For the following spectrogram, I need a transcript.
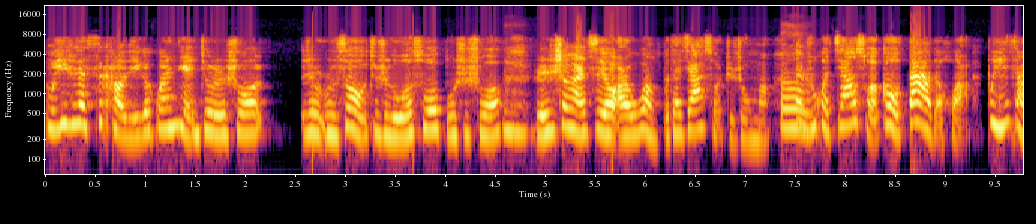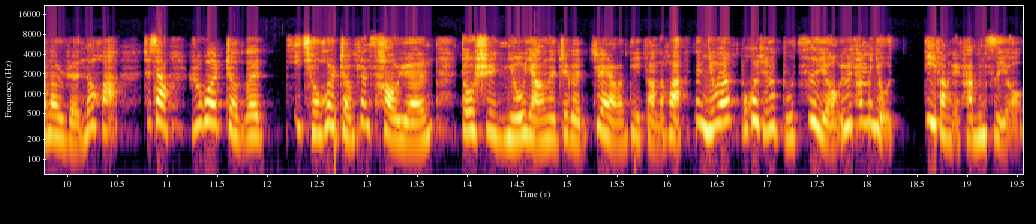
我一直在思考的一个观点，就是说。就 Rousseau 就是罗梭，不是说人生而自由而无往不在枷锁之中吗？那如果枷锁够大的话，不影响到人的话，就像如果整个地球或者整片草原都是牛羊的这个圈养的地方的话，那牛羊不会觉得不自由，因为他们有地方给他们自由。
